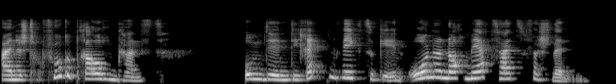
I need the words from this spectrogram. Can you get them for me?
eine Struktur gebrauchen kannst, um den direkten Weg zu gehen, ohne noch mehr Zeit zu verschwenden,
